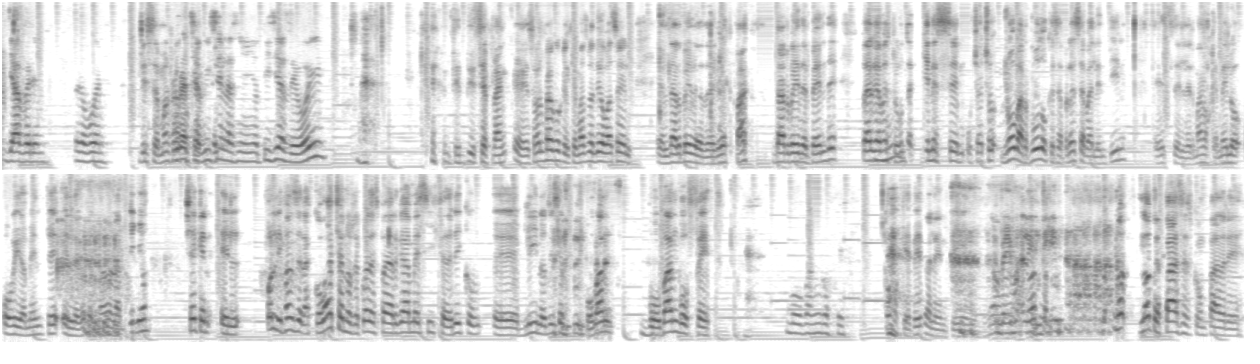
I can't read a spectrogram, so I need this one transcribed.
Ya veremos. Pero bueno. Dice Pura chaviza en las noticias de hoy. Dice Frank, eh, Franco que el que más vendió va a ser el, el Darth Vader de Greg Pack. Darth Vader vende. Uh pregunta quién es ese muchacho no barbudo que se parece a Valentín. Es el hermano gemelo, obviamente, el hermano lampiño. Chequen el OnlyFans de la Covacha, nos recuerda Spider Games y Federico eh, Bli nos dice Bobango Fett. Bobango Fett. ¿Cómo que ve Valentín? No, ve Valentín. No, no, te pases, compadre.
